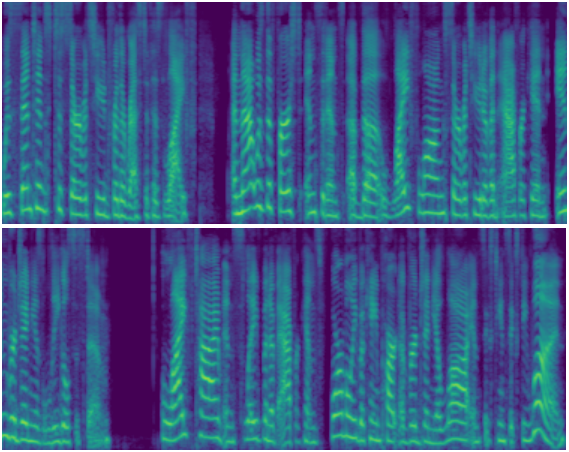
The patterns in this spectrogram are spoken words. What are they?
was sentenced to servitude for the rest of his life. And that was the first incidence of the lifelong servitude of an African in Virginia's legal system. Lifetime enslavement of Africans formally became part of Virginia law in 1661.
